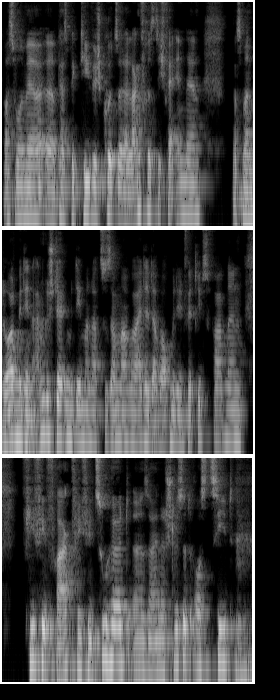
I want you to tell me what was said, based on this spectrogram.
was wollen wir äh, perspektivisch kurz- oder langfristig verändern, dass man dort mit den Angestellten, mit denen man da zusammenarbeitet, aber auch mit den Vertriebspartnern viel, viel fragt, viel, viel zuhört, äh, seine Schlüsse draus zieht mhm.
